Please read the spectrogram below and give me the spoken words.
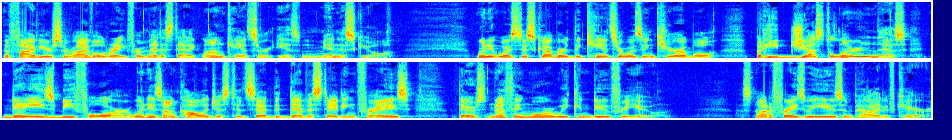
The five year survival rate for metastatic lung cancer is minuscule. When it was discovered the cancer was incurable, but he'd just learned this days before when his oncologist had said the devastating phrase, There's nothing more we can do for you. That's not a phrase we use in palliative care.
